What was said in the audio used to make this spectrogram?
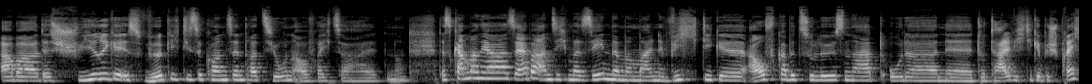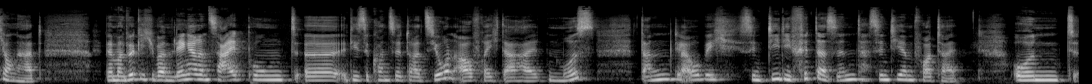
Aber das Schwierige ist wirklich, diese Konzentration aufrechtzuerhalten. Und das kann man ja selber an sich mal sehen, wenn man mal eine wichtige Aufgabe zu lösen hat oder eine total wichtige Besprechung hat wenn man wirklich über einen längeren Zeitpunkt äh, diese Konzentration aufrechterhalten muss, dann glaube ich, sind die, die fitter sind, sind hier im Vorteil. Und äh,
